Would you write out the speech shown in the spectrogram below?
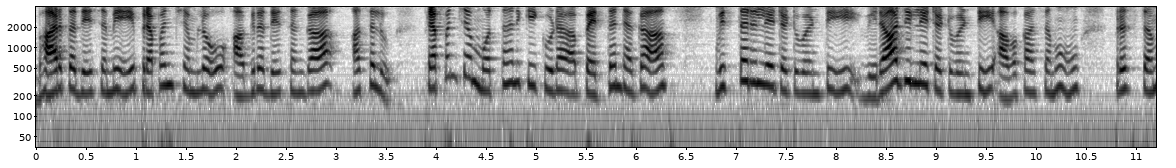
భారతదేశమే ప్రపంచంలో అగ్రదేశంగా అసలు ప్రపంచం మొత్తానికి కూడా పెద్దనగా విస్తరిల్లేటటువంటి విరాజిల్లేటటువంటి అవకాశము ప్రస్తుతం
